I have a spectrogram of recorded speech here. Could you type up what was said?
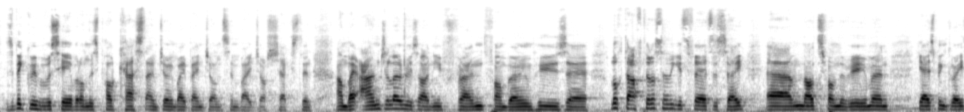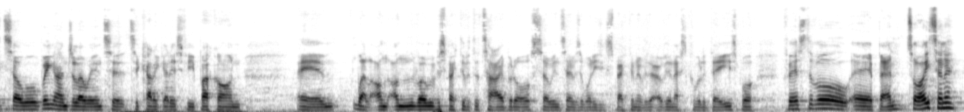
there's a big group of us here, but on this podcast, I'm joined by Ben Johnson, by Josh Sexton, and by Angelo, who's our new friend from Rome, who's uh, looked after us. I think it's fair to say. Um, nods from the room, and yeah, it's been great. So we'll bring Angelo in to, to kind of get his feedback on Um, well, on, on the Roman perspective at the time, but also in terms of what he's expecting over the, over the next couple of days. But first of all, uh, Ben, it's all right, isn't it?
